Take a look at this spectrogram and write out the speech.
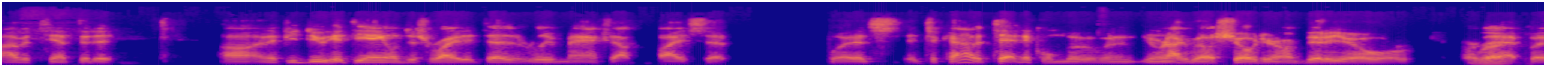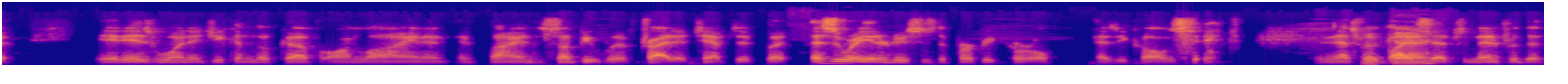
I've attempted it, uh, and if you do hit the angle just right, it does really max out the bicep. But it's it's a kind of a technical move, and you're not gonna be able to show it here on video or or right. that. But it is one that you can look up online and, and find some people have tried to attempt it, but this is where he introduces the perfect curl, as he calls it. And that's for okay. the biceps. And then for the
